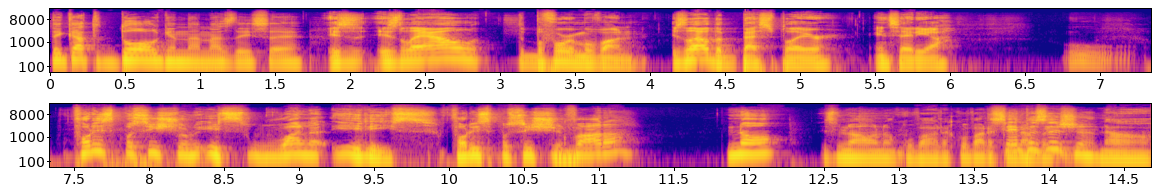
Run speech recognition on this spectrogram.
they got the dog in them, as they say. Is is Leao before we move on? Is Leao the best player in Serie A? Ooh for his position, it's one. It is for his position. Kvara? No, it's no, no Kvara. Kvara. Same position. No,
